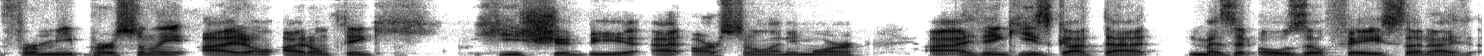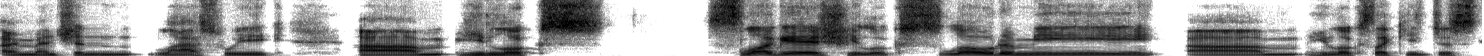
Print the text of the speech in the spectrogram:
For me personally, I don't I don't think he should be at Arsenal anymore. I think he's got that Mesut Ozil face that I, I mentioned last week. Um, he looks sluggish. He looks slow to me. Um, he looks like he's just,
